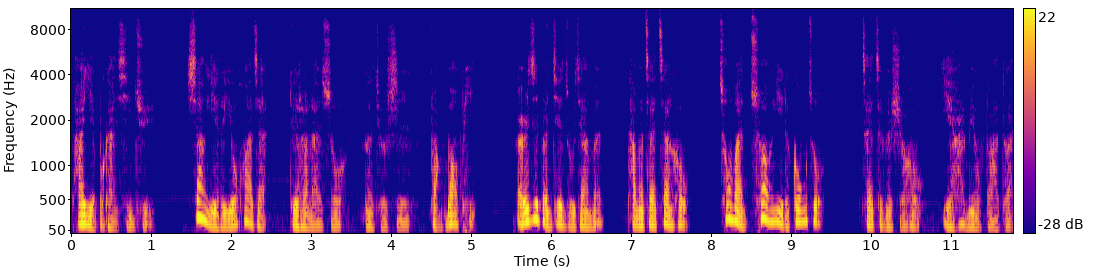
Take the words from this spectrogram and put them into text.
他也不感兴趣。上野的油画展对他来说，那就是仿冒品。而日本建筑家们，他们在战后充满创意的工作，在这个时候也还没有发端。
